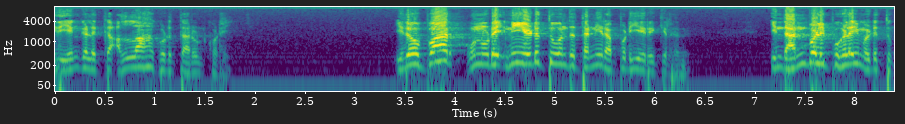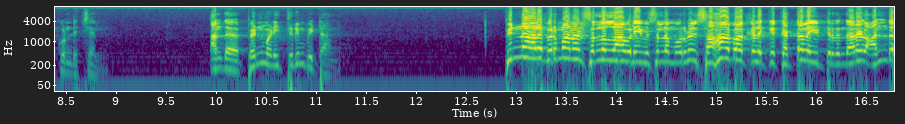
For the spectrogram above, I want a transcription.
இது எங்களுக்கு அல்லாஹ் கொடுத்த அருள்கொடை இதோ பார் உன்னுடைய நீ எடுத்து வந்த தண்ணீர் அப்படியே இருக்கிறது. இந்த அன்பளிப்புகளையும் எடுத்துக்கொண்டு செல். அந்த பெண்மணி திரும்பிட்டாங்க. பின்னால பெருமானார் செல்லல்லா அலி வசல்லம் அவர்கள் சஹாபாக்களுக்கு கட்டளையிட்டு இருந்தார்கள் அந்த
